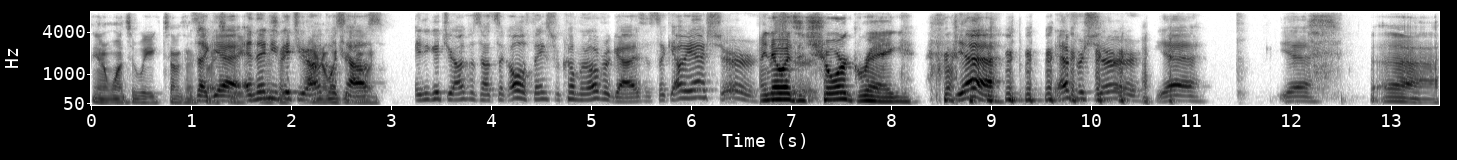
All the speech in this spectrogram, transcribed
you know once a week, sometimes. It's like, yeah, and then you like, get your I don't know what uncle's you're doing. house, and you get your uncle's house. It's like, oh, thanks for coming over, guys. It's like, oh yeah, sure. I know it's a chore, Greg. Yeah. Yeah, for sure. Yeah, yeah. Uh,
